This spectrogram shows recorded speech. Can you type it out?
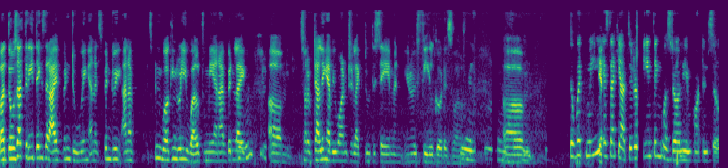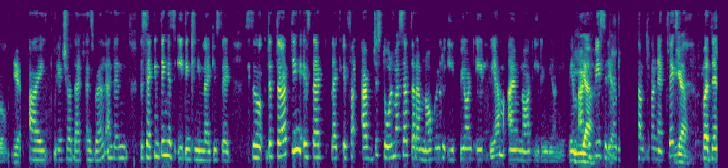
but those are three things that i've been doing and it's been doing and i've it's been working really well for me and i've been like Mhm. um sort of telling everyone to like do the same and you know feel good as well. Yeah. um So with me Yeah. is that yeah, the routine thing was really important. So Yeah. I made sure that as well. And then the second thing is eating clean, like you said. So the third thing is that like if I, I've just told myself that I'm not going to eat beyond 8 p.m., I'm not eating beyond 8 p.m. I could be sitting Yeah. on something on Netflix, yeah but then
